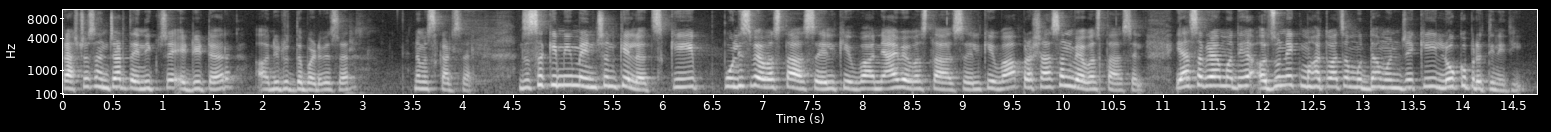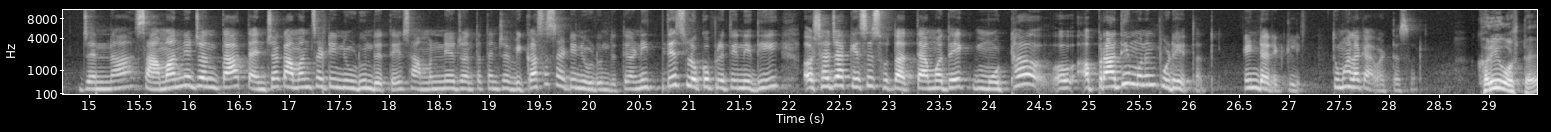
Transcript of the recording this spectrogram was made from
राष्ट्रसंचार दैनिकचे एडिटर अनिरुद्ध बडवे सर नमस्कार सर जसं की मी मेन्शन केलंच की पोलीस व्यवस्था असेल किंवा न्याय व्यवस्था असेल किंवा प्रशासन व्यवस्था असेल या सगळ्यामध्ये अजून एक महत्त्वाचा मुद्दा म्हणजे की लोकप्रतिनिधी ज्यांना सामान्य जनता त्यांच्या कामांसाठी निवडून देते सामान्य जनता त्यांच्या विकासासाठी निवडून देते आणि तेच लोकप्रतिनिधी अशा ज्या केसेस होतात त्यामध्ये एक मोठा अपराधी म्हणून पुढे येतात इनडायरेक्टली तुम्हाला काय वाटतं सर खरी गोष्ट आहे.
